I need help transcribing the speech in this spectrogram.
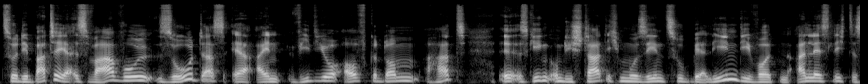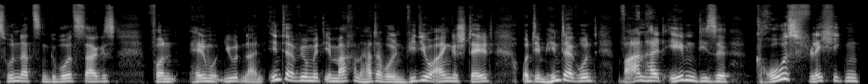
zur Debatte. Ja, es war wohl so, dass er ein Video aufgenommen hat. Äh, es ging um die staatlichen Museen zu Berlin. Die wollten anlässlich des 100. Geburtstages von Helmut Newton ein Interview mit ihm machen. Hat er wohl ein Video eingestellt und im Hintergrund waren halt eben diese großflächigen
